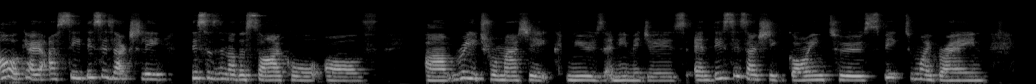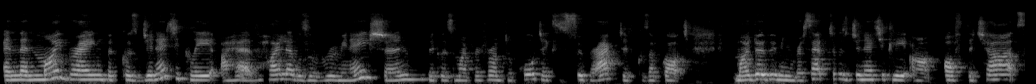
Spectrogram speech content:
oh okay i see this is actually this is another cycle of um, really traumatic news and images. And this is actually going to speak to my brain. And then my brain, because genetically I have high levels of rumination, because my prefrontal cortex is super active, because I've got my dopamine receptors genetically are off the charts.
